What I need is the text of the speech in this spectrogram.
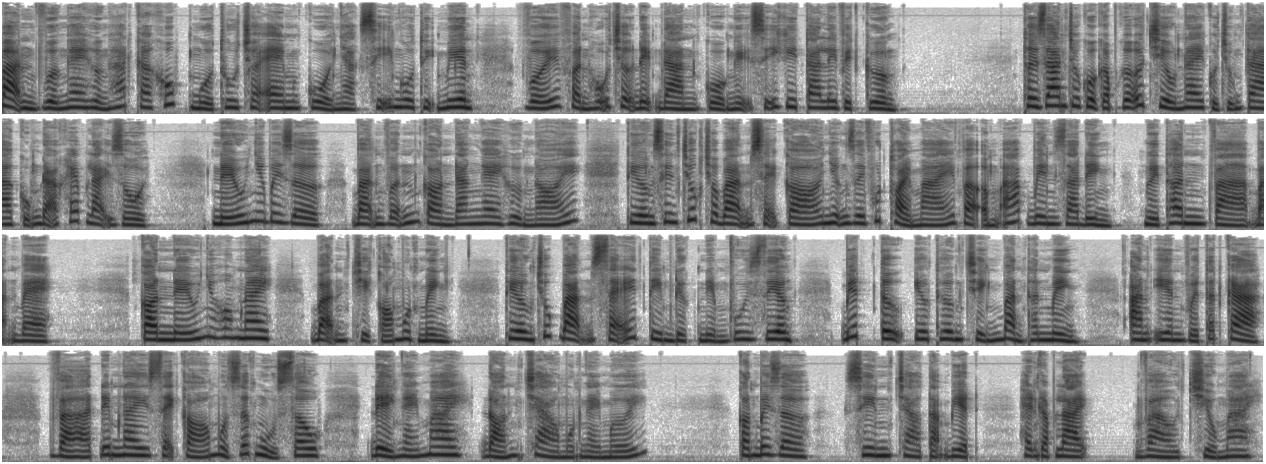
bạn vừa nghe hưởng hát ca khúc Mùa thu cho em của nhạc sĩ Ngô Thụy Miên với phần hỗ trợ đệm đàn của nghệ sĩ guitar Lê Việt Cường. Thời gian cho cuộc gặp gỡ chiều nay của chúng ta cũng đã khép lại rồi. Nếu như bây giờ bạn vẫn còn đang nghe Hường nói, thì Hường xin chúc cho bạn sẽ có những giây phút thoải mái và ấm áp bên gia đình, người thân và bạn bè. Còn nếu như hôm nay bạn chỉ có một mình, thì Hường chúc bạn sẽ tìm được niềm vui riêng, biết tự yêu thương chính bản thân mình, an yên với tất cả và đêm nay sẽ có một giấc ngủ sâu để ngày mai đón chào một ngày mới. Còn bây giờ, xin chào tạm biệt, hẹn gặp lại vào chiều mai.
